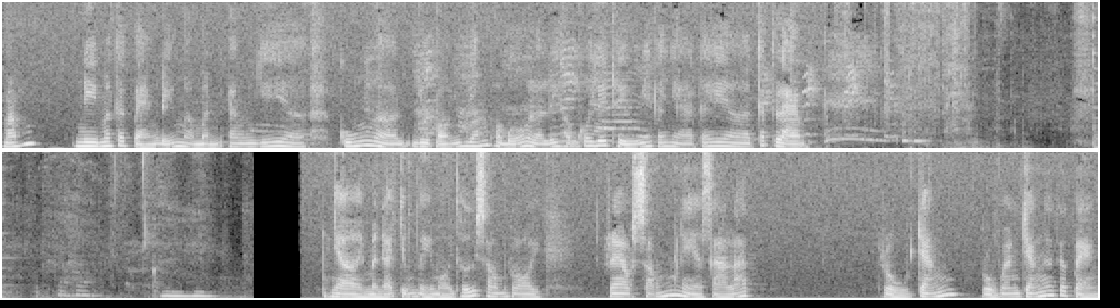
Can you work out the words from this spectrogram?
mắm niêm á các bạn để mà mình ăn với uh, cuốn uh, như bò nhúng giấm hồi bữa là ly không có giới thiệu với cả nhà cái uh, cách làm. Rồi mình đã chuẩn bị mọi thứ xong rồi. Rau sống nè, xà lách Rượu trắng, rượu vang trắng á các bạn.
